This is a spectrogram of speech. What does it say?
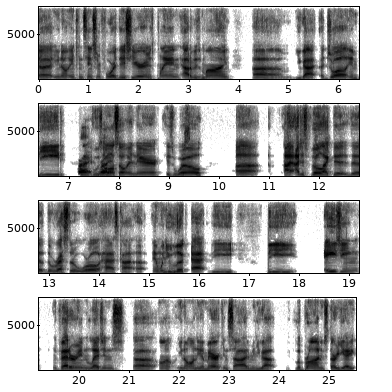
uh, you know, in contention for it this year and is playing out of his mind. Um, you got a Joel Embiid, Right, who's right. also in there as well. Uh, I, I just feel like the the the rest of the world has caught up. And when you Mhm. look at the the aging veteran legends uh on you know on the American side, I mean you got LeBron who's 38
